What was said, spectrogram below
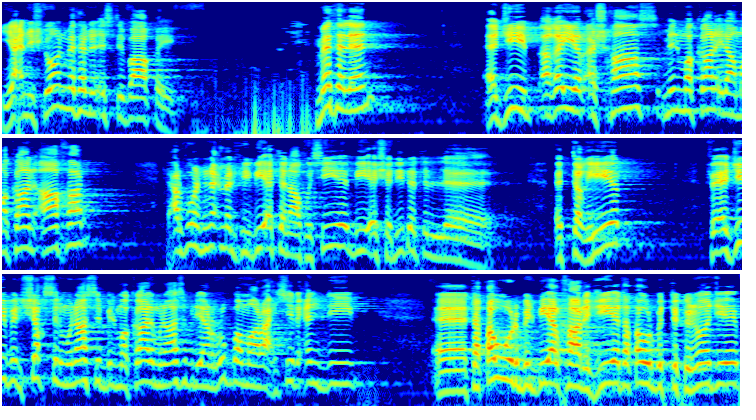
يعني شلون مثلا استباقي؟ مثلا أجيب أغير أشخاص من مكان إلى مكان آخر. تعرفون إحنا نعمل في بيئة تنافسية بيئة شديدة التغيير. فأجيب الشخص المناسب بالمكان المناسب لأن ربما راح يصير عندي آه، تطور بالبيئة الخارجية تطور بالتكنولوجيا.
